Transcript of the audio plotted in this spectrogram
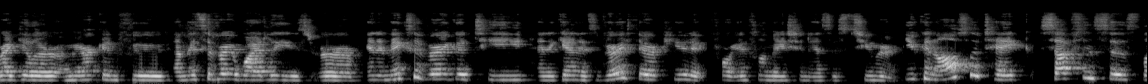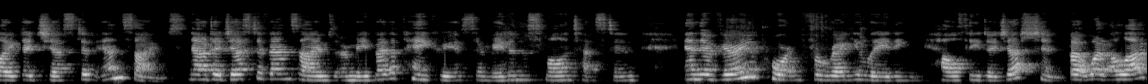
regular American food. Um, it's a very widely used herb and it makes a very good tea. And again, it's very therapeutic for inflammation as is turmeric. You can also take substances like digestive enzymes. Now, digestive enzymes are made by the pancreas. They're made in the small intestine and they're very important for regulating healthy digestion. But what a lot of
